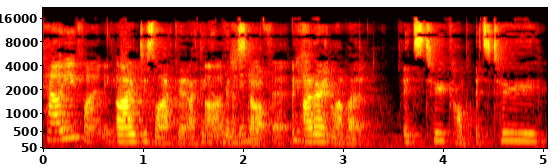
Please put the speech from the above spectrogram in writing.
how are you finding it I dislike it. I think Oh, I'm gonna stop. it. I don't love it. It's too comp. It's too.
